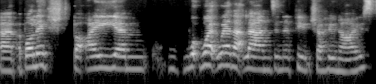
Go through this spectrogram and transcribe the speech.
uh, abolished. But I, um, where, where that lands in the future, who knows?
